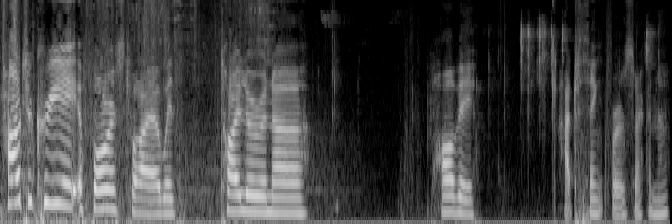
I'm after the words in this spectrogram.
How to create a forest fire with Tyler and uh Harvey. Had to think for a second there.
